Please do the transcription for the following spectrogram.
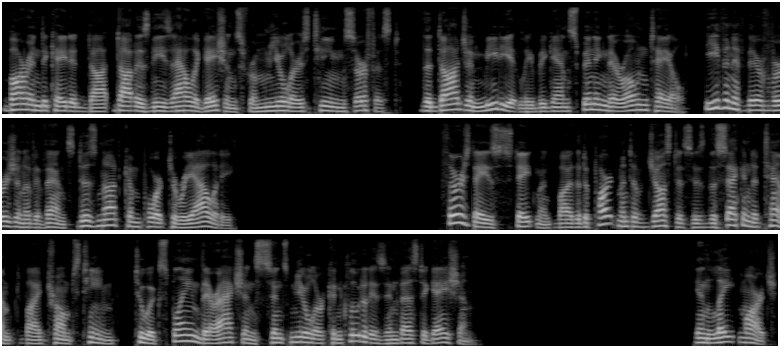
Barr indicated. As these allegations from Mueller's team surfaced, the DOJ immediately began spinning their own tale, even if their version of events does not comport to reality, Thursday's statement by the Department of Justice is the second attempt by Trump's team to explain their actions since Mueller concluded his investigation. In late March,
